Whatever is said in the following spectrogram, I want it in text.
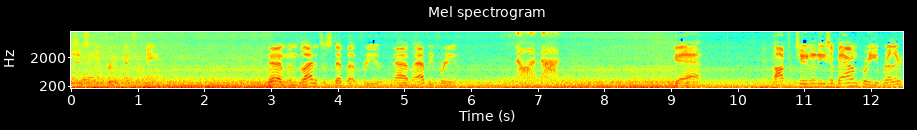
But it's an improvement for me. Yeah, I'm, I'm glad it's a step up for you. I'm happy for you. No, I'm not. Yeah. Opportunities abound for you, brother.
